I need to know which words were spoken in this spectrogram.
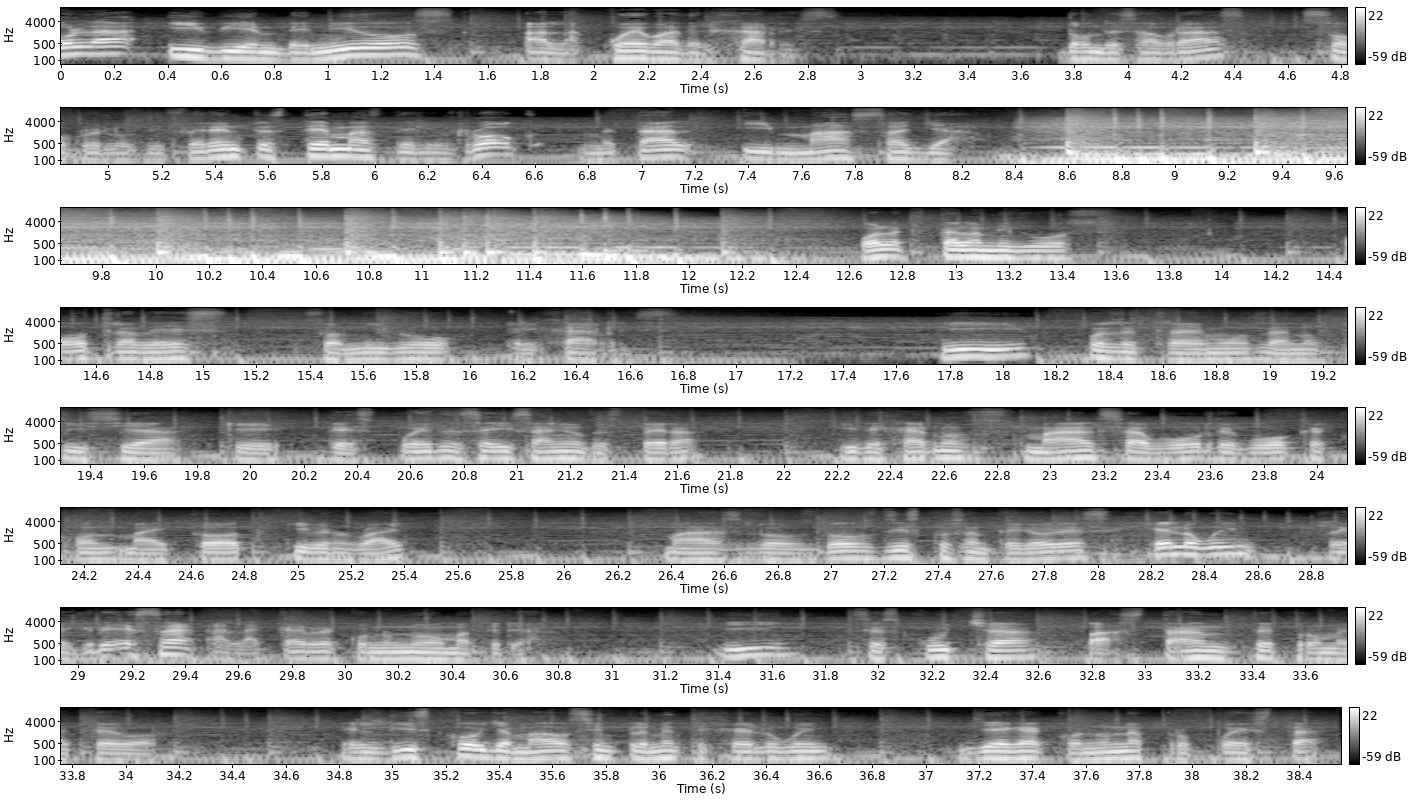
Hola y bienvenidos a la Cueva del Harris, donde sabrás sobre los diferentes temas del rock, metal y más allá. Hola, ¿qué tal amigos? Otra vez su amigo el Harris. Y pues le traemos la noticia que después de seis años de espera y dejarnos mal sabor de boca con My God Given Right, más los dos discos anteriores, Halloween regresa a la carga con un nuevo material y se escucha bastante prometedor. El disco llamado simplemente Halloween llega con una propuesta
